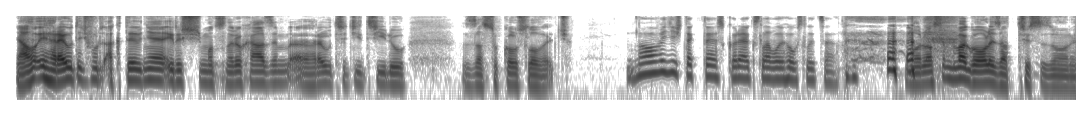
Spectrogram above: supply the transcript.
já ho i hraju teď furt aktivně, i když moc nedocházím, uh, hraju třetí třídu za Sokol Sloveč. No vidíš, tak to je skoro jak Slavoj Houslice. No, dal jsem dva góly za tři sezóny,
